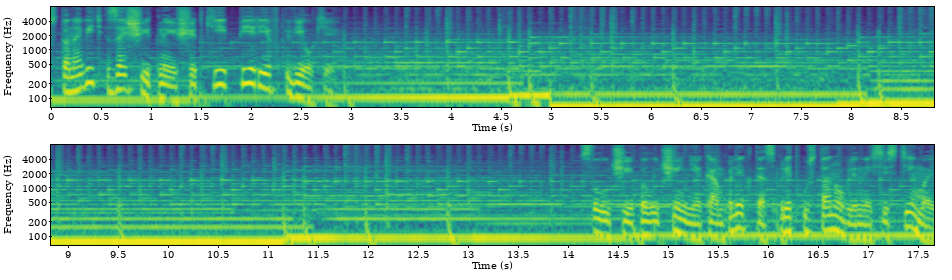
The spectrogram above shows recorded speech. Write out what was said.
Установить защитные щитки перьев вилки. В случае получения комплекта с предустановленной системой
